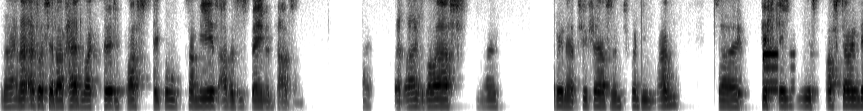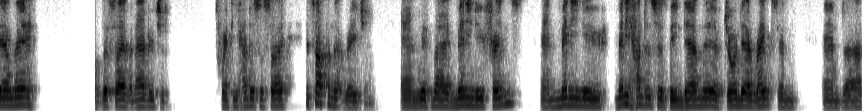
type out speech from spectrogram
you know, and as I said, I've had like thirty plus people some years. Others has been a dozen. Right? But over the last, you know, I don't know, 2021, so 15 years plus going down there. Let's say of an average of 20 hunters or so. It's up in that region, and we've made many new friends and many new many hunters who have been down there have joined our ranks and and uh,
